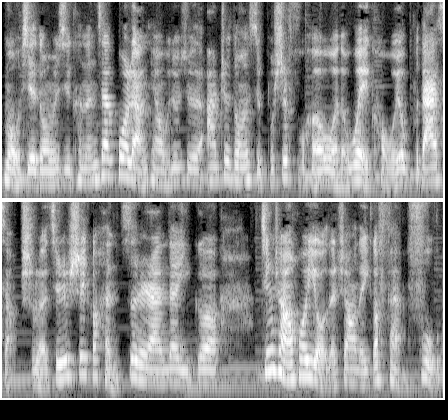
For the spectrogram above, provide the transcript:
某些东西，可能再过两天我就觉得啊，这东西不是符合我的胃口，我又不大想吃了。其实是一个很自然的一个。经常会有的这样的一个反复。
